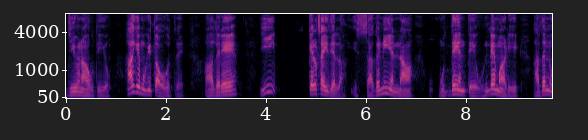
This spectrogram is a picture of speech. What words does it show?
ಜೀವನಾಹುತಿಯು ಹಾಗೆ ಮುಗಿತಾ ಹೋಗುತ್ತದೆ ಆದರೆ ಈ ಕೆಲಸ ಇದೆಯಲ್ಲ, ಈ ಸಗಣಿಯನ್ನು ಮುದ್ದೆಯಂತೆ ಉಂಡೆ ಮಾಡಿ ಅದನ್ನು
